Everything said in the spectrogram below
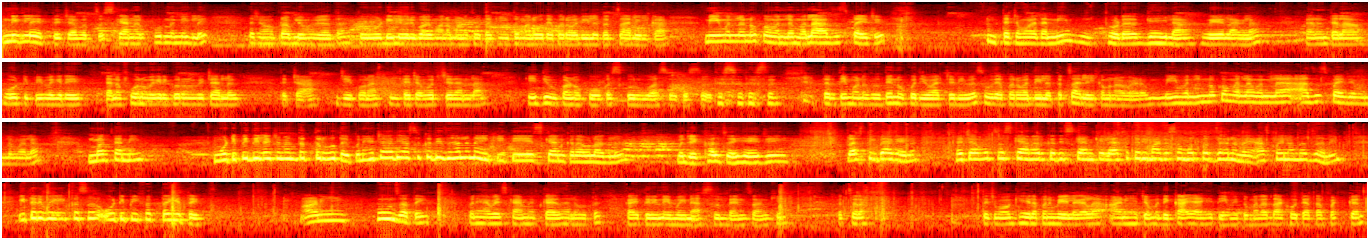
निघले त्याच्यावरचं स्कॅनर पूर्ण निघले त्याच्यामुळे प्रॉब्लेम होईल होता. तो डिलिव्हरी बॉय मला म्हणत होता की तुम्हाला उद्या परवा दिलं तर चालेल का? मी म्हणलं नको. म्हणलं मला आजच पाहिजे. त्याच्यामुळे त्यांनी थोडं घ्यायला वेळ लागला. कारण त्याला ओ टी पी वगैरे त्यांना फोन वगैरे करून विचारलं. त्याच्या जे कोण असतील त्याच्यावरचे त्यांना की देऊ का नको कसं करू असं तसं तसं तसं. तर ते म्हणत होते नको देऊ आजच्या दिवस उद्या परवा दिलं तर चालेल का म्हणा मॅडम? मी म्हणलं नको मला म्हणलं आजच पाहिजे म्हणलं मला. मग त्यांनी ओ टी पी दिल्याच्या नंतर तर होतंय पण ह्याच्या आधी असं कधी झालं नाही की ते स्कॅन करावं लागलं? म्हणजे खालचं हे जे प्लास्टिक बॅग आहे ना ह्याच्यावरचं स्कॅनर कधी स्कॅन केलं असं कधी माझ्यासमोर तर झालं नाही. आज पहिल्यांदाच झालंय. इतर वेळी कसं ओ टी पी फक्त येतंय आणि होऊन जाते पण ह्यावेळेस काय माहीत काय झालं होतं. काहीतरी नाही बहिणी असेल त्यांचं आणखी तर चला. त्याच्यामुळे घ्यायला पण वेळ लागला आणि ह्याच्यामध्ये काय आहे ते मी तुम्हाला दाखवते आता पटकन.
